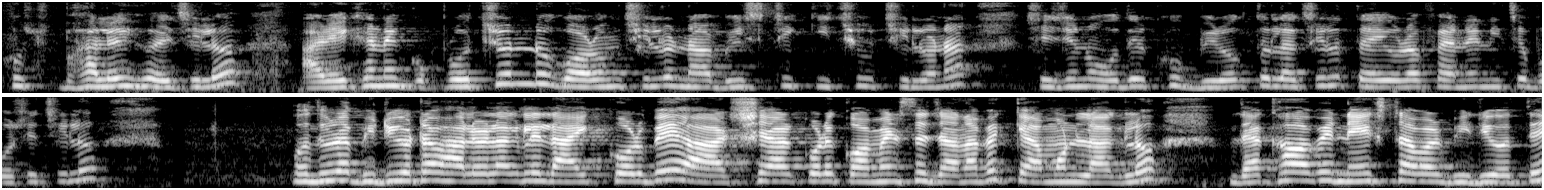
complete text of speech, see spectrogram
খুব ভালোই হয়েছিল। আর এখানে প্রচণ্ড গরম ছিল না, বৃষ্টি কিছু ছিল না, সেই জন্য ওদের খুব বিরক্ত লাগছিল, তাই ওরা ফ্যানের নিচে বসেছিল। বন্ধুরা, ভিডিওটা ভালো লাগলে লাইক করবে আর শেয়ার করে কমেন্টসে জানাবে কেমন লাগল। দেখা হবে নেক্সট আবার ভিডিওতে।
